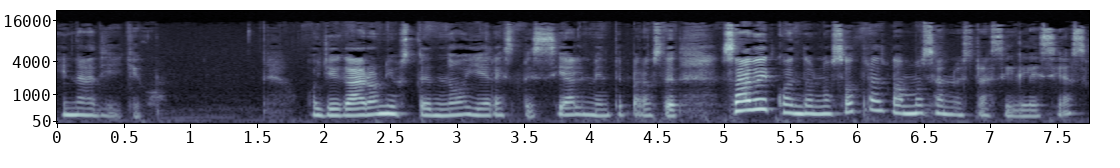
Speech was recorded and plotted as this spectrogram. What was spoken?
Y nadie llegó o llegaron y usted no y era especialmente para usted. ¿Sabe? Cuando nosotras vamos a nuestras iglesias,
